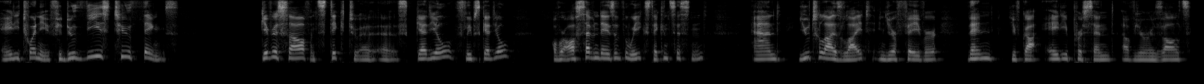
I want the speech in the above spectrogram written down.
80 20. If you do these two things, give yourself and stick to a, a schedule, sleep schedule, over all seven days of the week, stay consistent, and utilize light in your favor then you've got 80% of your results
